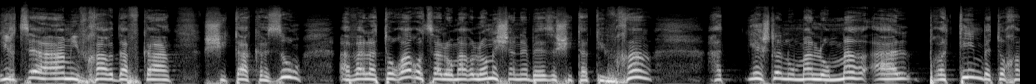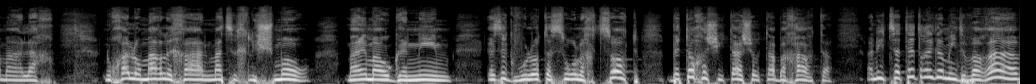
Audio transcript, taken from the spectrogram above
ירצה העם יבחר דווקא שיטה כזו אבל התורה רוצה לומר לא משנה משנה באיזה שיטה תבחר, יש לנו מה לומר על פרטים בתוך המהלך. נוכל לומר לך על מה צריך לשמור, מהם העוגנים, איזה גבולות אסור לחצות, בתוך השיטה שאותה בחרת. אני אצטט רגע מדבריו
